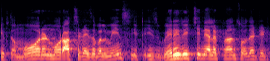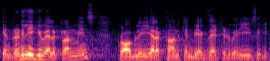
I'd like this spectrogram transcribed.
If the more and more oxidizable means it is very rich in electrons so that it can readily give electron means probably electron can be excited very easily.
